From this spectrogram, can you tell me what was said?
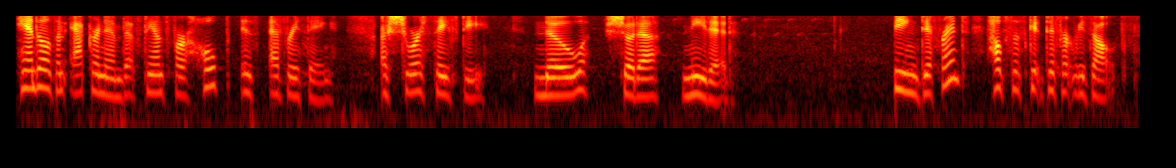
HANDLE is an acronym that stands for Hope is Everything, Assure Safety, No Shoulda Needed. Being different helps us get different results.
